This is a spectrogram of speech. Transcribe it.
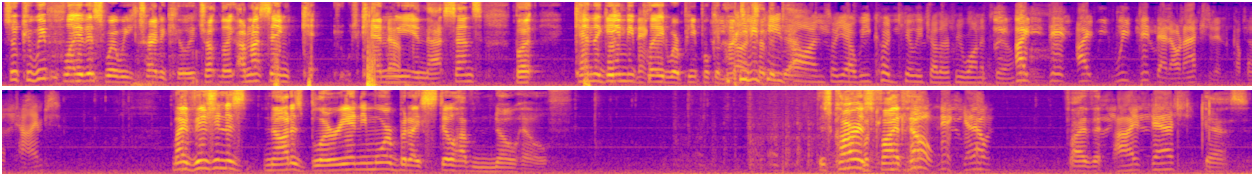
So can we play this where we try to kill each other? Like I'm not saying can, can No. we in that sense, but can the game be Nick. played where people can hunt each other PvP's down? on, so yeah, we could kill each other if we wanted to. I did. I we did that on accident a couple of times. My vision is not as blurry anymore, but I still have no health. This car is five No. Nick, get out. Five Five gas. gas.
